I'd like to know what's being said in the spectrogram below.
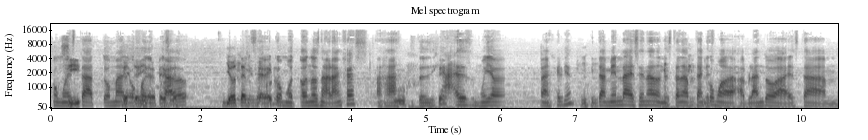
como Sí, esta toma de ojo de pecado, Yo también se me ve como tonos naranjas, ajá, Uf, entonces dije, sí. ah, es muy Evangelion. Y también la escena donde están, están como a- hablando a esta mm,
